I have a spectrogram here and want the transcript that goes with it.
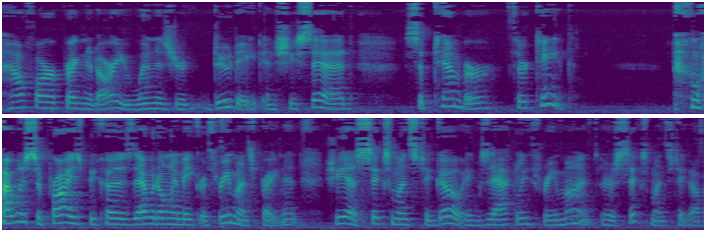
how far pregnant are you? When is your due date? And she said, September 13th. well, I was surprised because that would only make her three months pregnant. She has six months to go, exactly three months, or six months to go.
